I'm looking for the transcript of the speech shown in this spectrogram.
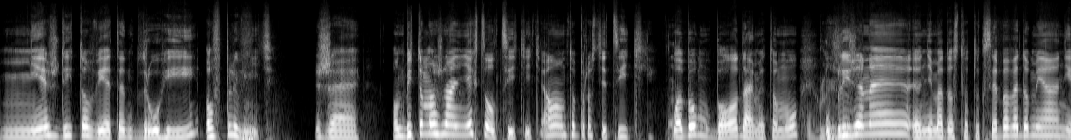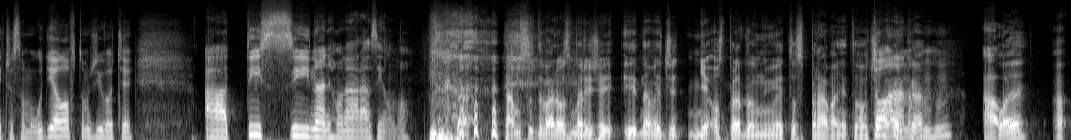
nie vždy to vie ten druhý ovplyvniť. Že on by to možno ani nechcel cítiť, ale on to proste cíti. Tak. Lebo mu bolo, dajme tomu, ublížené. ublížené, nemá dostatok sebavedomia, niečo sa mu udialo v tom živote a ty si na ňo narazil. No. Ta, tam sú dva rozmery, že jedna vec, že neospravedlňuje to správanie toho človeka, to áno, uh-huh. Ale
